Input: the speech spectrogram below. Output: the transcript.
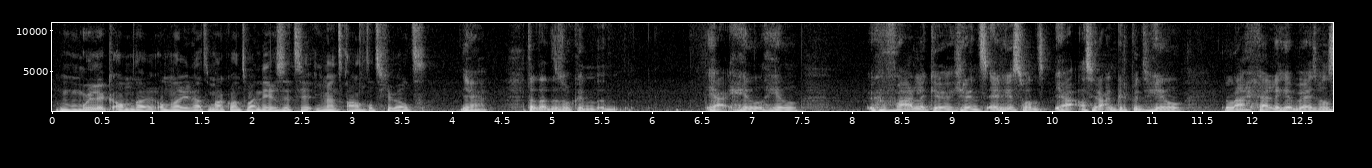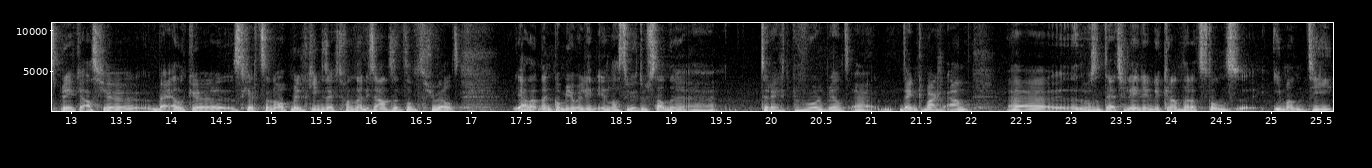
moeilijk om, daar, om daarin uit te maken, want wanneer zet je iemand aan tot geweld? Ja, dat, dat is ook een, ja, heel, heel gevaarlijke grens ergens. Want ja, als je dat ankerpunt heel laag gaat leggen, bij wijze van spreken, als je bij elke schertsende opmerking zegt van dat is aanzet tot geweld, ja, dat- dan kom je wel in, in lastige toestanden eh, terecht, bijvoorbeeld. Eh, denk maar aan, eh er was een tijd geleden in de krant dat het stond, iemand die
